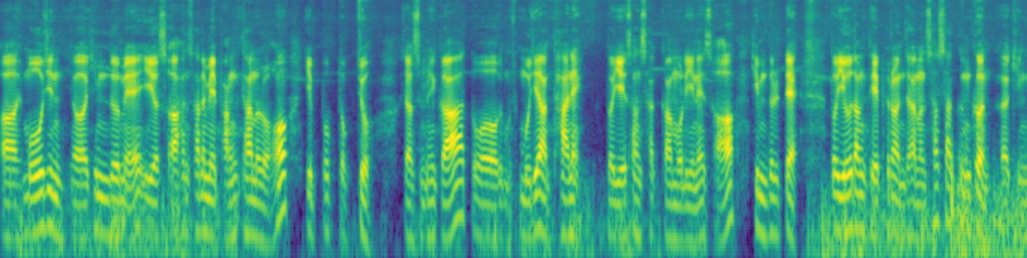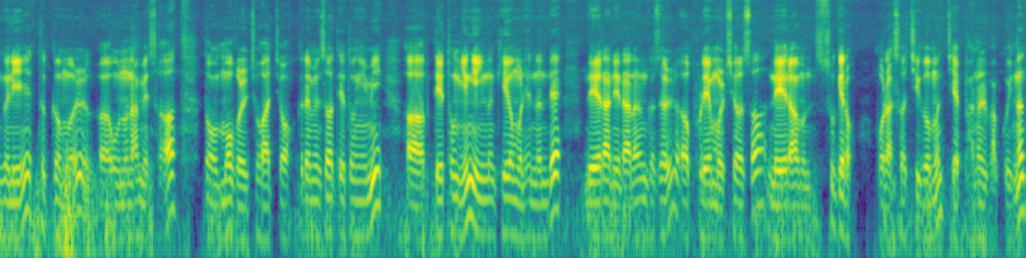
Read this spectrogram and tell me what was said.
어, 모진 어, 힘듦에 이어서 한 사람의 방탄으로 입법 독주 그렇지 않습니까? 또 무제한 탄핵, 또 예산 삭감으로 인해서 힘들 때 또 여당 대표란 자는 사사건건 어, 김건희 특검을 어, 운운하면서 또 목을 조았죠. 그러면서 대통령이 어, 대통령에 있는 계엄을 했는데 내란이라는 것을 어, 프레임을 씌워서 내란 수계로 몰아서 지금은 재판을 받고 있는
